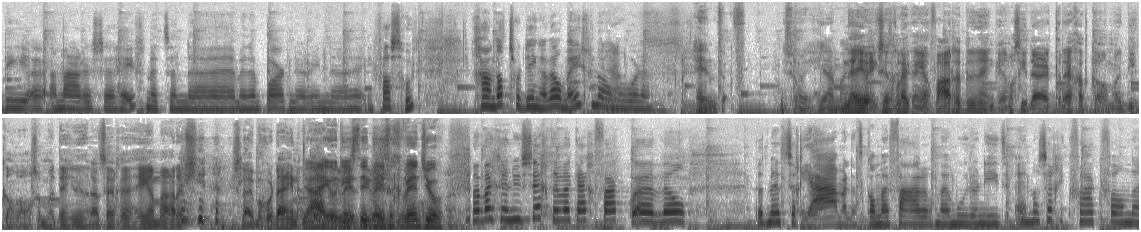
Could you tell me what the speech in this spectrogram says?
die eh, Amaris eh, heeft met een, eh, met een partner in, eh, in vastgoed, gaan dat soort dingen wel meegenomen Ja. worden. En, sorry, ja, maar... Nee, ik zit gelijk aan jouw vader te denken. Als hij daar terecht gaat komen, die kan wel zo meteen inderdaad zeggen... Hé hey, Amaris, sluit mijn gordijnen. Ja, joh, die die is er gewend, joh. Maar wat jij nu zegt, hè, we krijgen vaak wel dat mensen zeggen: ja, maar dat kan mijn vader of mijn moeder niet. En dan zeg ik vaak van: eh,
